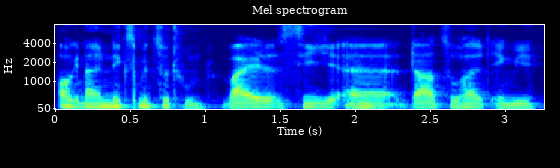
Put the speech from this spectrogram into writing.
original nichts mit zu tun, weil sie äh, mhm. äh, dazu halt irgendwie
